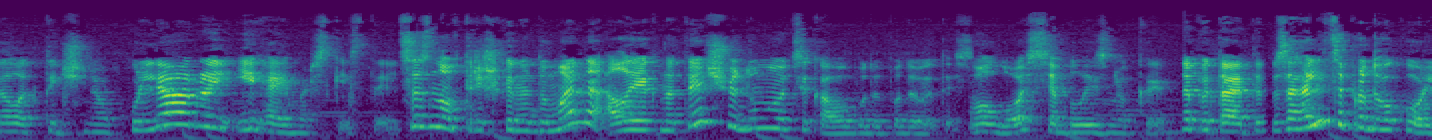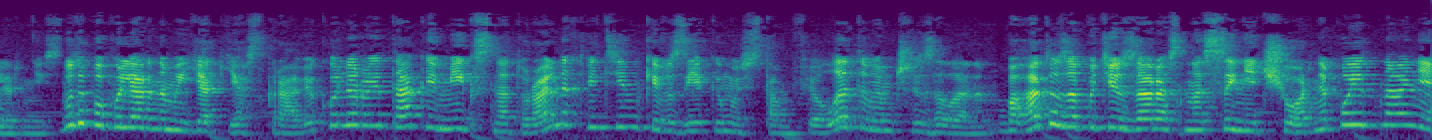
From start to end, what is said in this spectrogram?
галактичні окуляри і геймерський стиль. Це знов трішки не до мене, але як на те, що думаю, цікаво буде подивитись. Волосся, близнюки. Не питайте, взагалі це про двоколірність. Буде популярними як яскраві кольори, так і мікс натуральних відтінків з якимось там фіолетовим чи зеленим. Багато запитів зараз на синє-чорне поєднання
